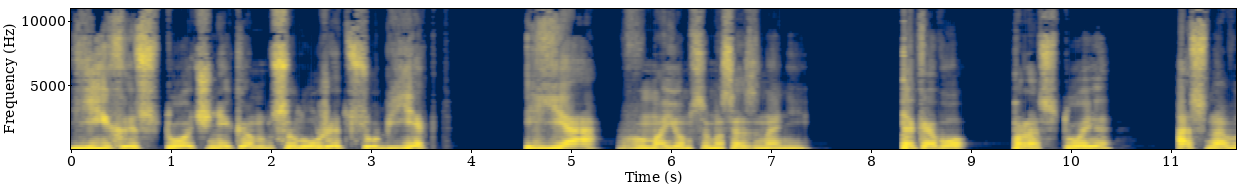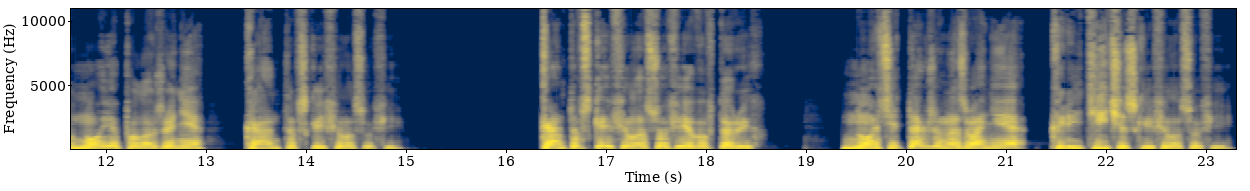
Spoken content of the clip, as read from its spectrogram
Их источником служит субъект «я» в моем самосознании. Таково простое, основное положение кантовской философии. Кантовская философия, во-вторых, носит также название критической философии,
